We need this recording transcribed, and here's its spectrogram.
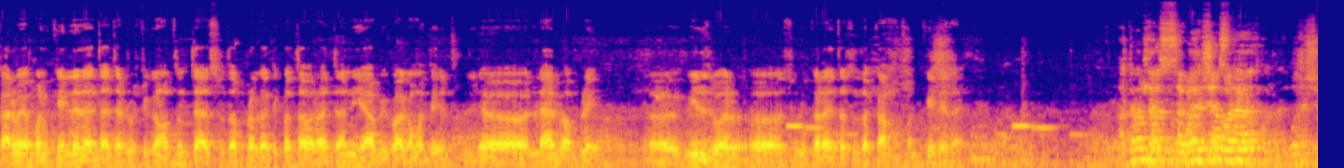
कारवाई आपण केलेल्या आहे. त्याच्या दृष्टिकोनातून त्यासुद्धा प्रगतीपथावर आहेत आणि या विभागामध्ये लॅब आपले व्हील्सवर सुरू करायचं सुद्धा काम आपण केलेलं आहे. वर्ष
